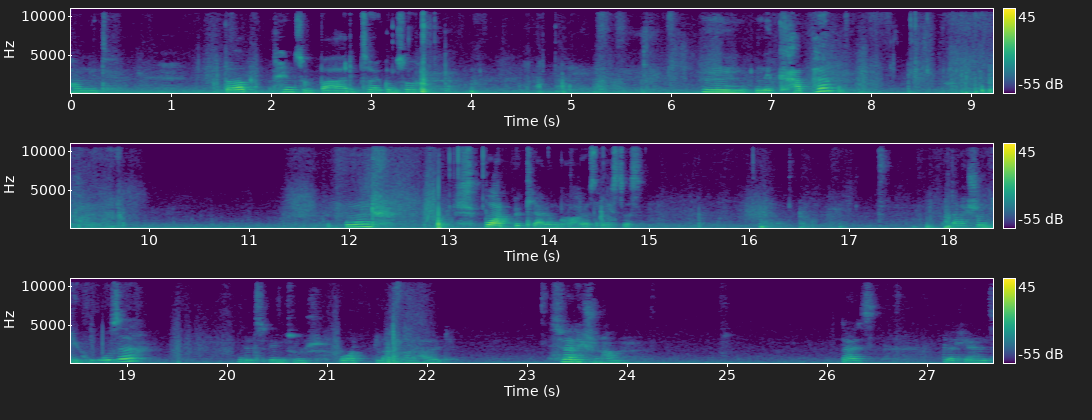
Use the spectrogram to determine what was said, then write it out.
Kommt dort hin zum Badezeug und so. Hm, eine Kappe. Und Sportbekleidung brauche ich als nächstes. Da ist schon die Hose. Und jetzt irgend so ein Sportlager halt. Das werde ich schon haben. Da ist gleich eins.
